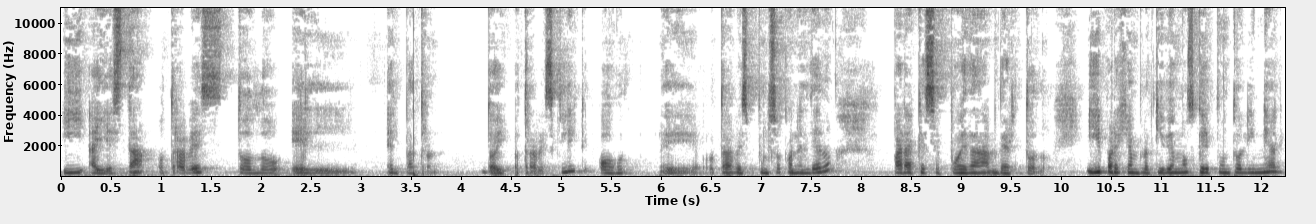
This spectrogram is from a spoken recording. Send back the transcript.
y ahí está otra vez todo el, patrón. Doy otra vez clic o eh, otra vez pulso con el dedo para que se pueda ver todo. Y por ejemplo, aquí vemos que hay punto lineal.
